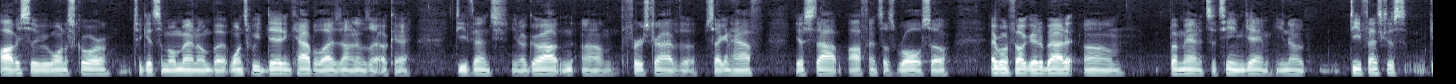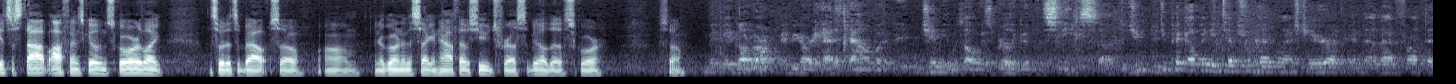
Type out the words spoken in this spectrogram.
obviously, we want to score to get some momentum, but once we did and capitalized on it, it was like, okay, defense, you know, go out and um, the first drive, the second half, get stop, offense, let's roll. So everyone felt good about it. Um, but man, it's a team game. You know, defense gets, gets a stop, offense goes and score. Like that's what it's about. So um, you know, going in the second half, that was huge for us to be able to score. So Maybe, maybe, you, al- maybe you already had it down, but Jimmy was always really good with sneaks. Uh, did you did you pick up any tips from him last year on, on that front that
